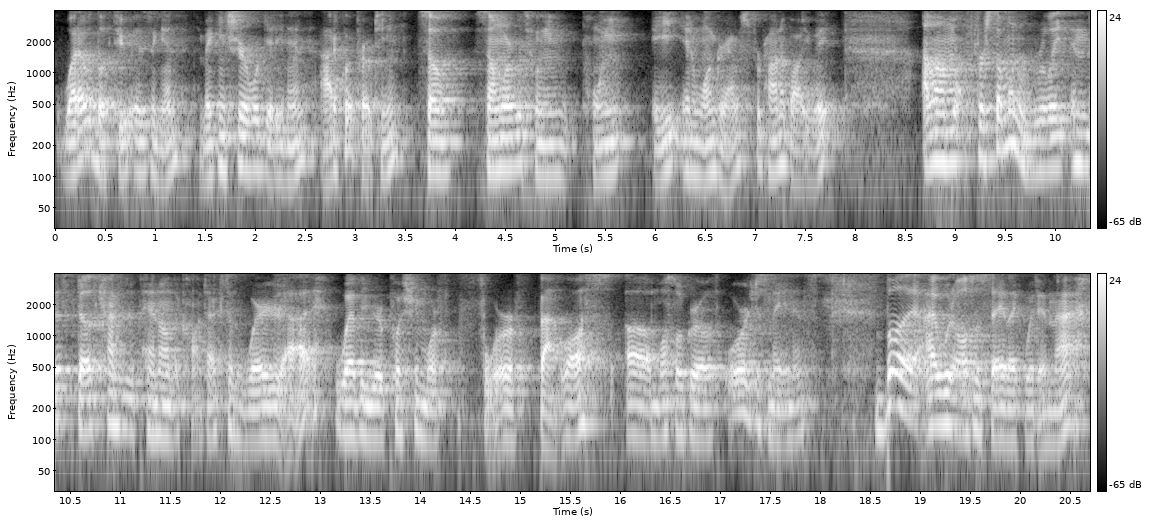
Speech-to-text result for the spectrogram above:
what I would look to is again, making sure we're getting in adequate protein. So somewhere between point 0.8 and one grams per pound of body weight. Um, for someone really, and this does kind of depend on the context of where you're at, whether you're pushing more for fat loss, uh, muscle growth, or just maintenance. But I would also say, like within that,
